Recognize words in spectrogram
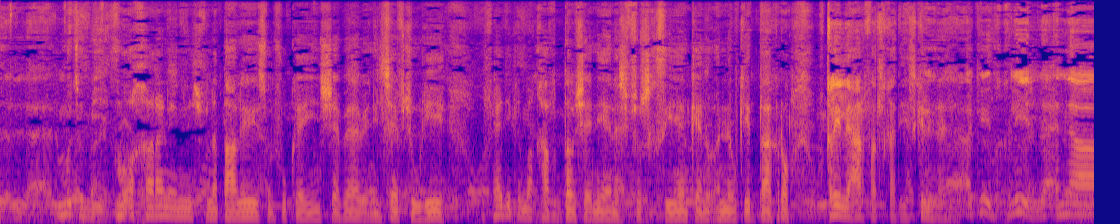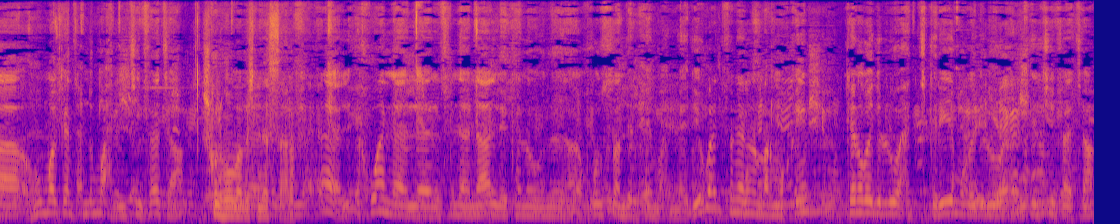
المتميز مؤخرا يعني شفنا طاليس والفكاهين الشباب يعني التفتوا ليه. وفي هذيك المقهى بالضبط يعني أنا شفتو شخصيا كانوا أنهم كيتذاكروا. وقليل اللي عرف هذه القضية تكلمنا أكيد قليل لأن هما كانت عندهم واحد الالتفاته شكون هما باش الناس تعرف؟ آه الإخوان الفنانة اللي كانوا خصوصا ديال الحي المحمدي وبعد الفنانين المرموقين كانوا غيديروا له واحد التكريم وغيديروا له واحد الالتفاته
